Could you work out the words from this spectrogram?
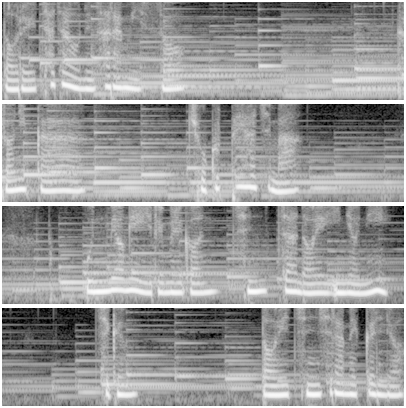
너를 찾아오는 사람이 있어. 그러니까 조급해하지 마. 운명의 이름을 건 진짜 너의 인연이 지금 너의 진실함에 끌려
